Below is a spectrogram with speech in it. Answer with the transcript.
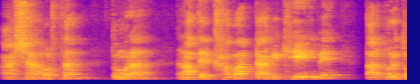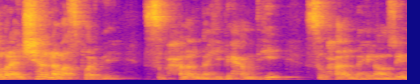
আশা অর্থাৎ তোমরা রাতের খাবারটা আগে খেয়ে নিবে, তারপরে তোমরা ঈশার নামাজ পড়বে। সুবহানাল্লাহি বিহামদিহি, সুবহানাল্লাহিল আযীম।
